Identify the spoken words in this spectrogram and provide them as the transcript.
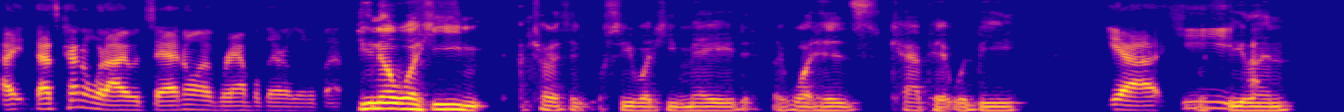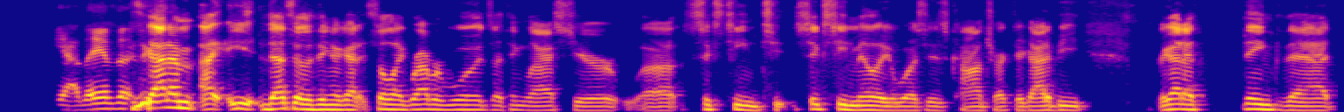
I that's kind of what I would say. I know I've rambled there a little bit. Do you know what he? I'm trying to think. We'll see what he made, like what his cap hit would be. Yeah, he Thielen. Yeah, they have the. They got him. I, that's the other thing I got it. So like Robert Woods, I think last year, uh, 16, 16 million was his contract. They got to be. They got to think that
